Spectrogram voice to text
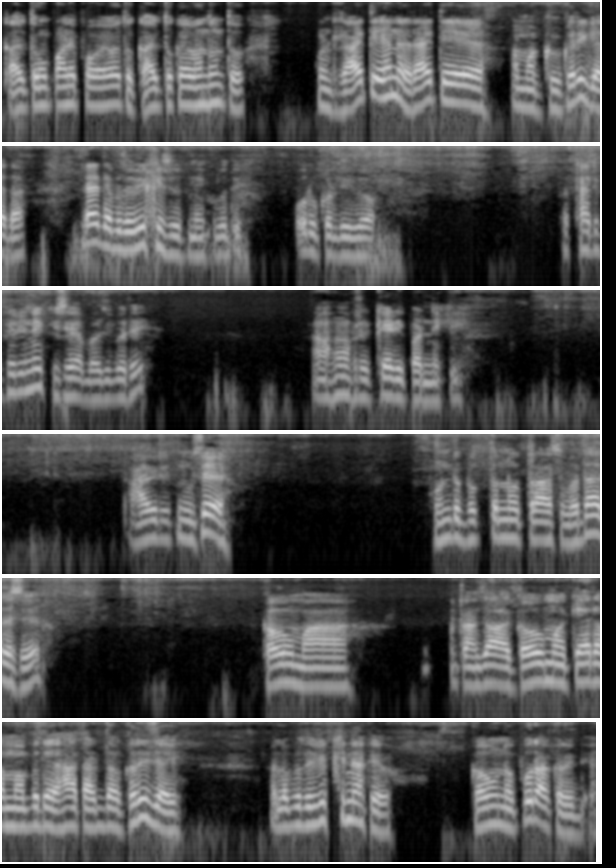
કાલ તો હું પાણી પાવા આવ્યો હતો કાલ તો કાંઈ વાંધો નહોતો પણ રાતે હે ને, રાતે આમાં કરી ગયા હતા। રાતે બધું વીખીશું જ નાખ્યું બધું। પૂરું કરી દીધું પથારી ફેરી નાખી છે આ બાજુ બધી. આ હું ફરી કેડી પણ નાખી. આવી રીતનું છે. ભૂંડ ભક્તનો ત્રાસ વધારે છે. ઘઉંમાં જા, ઘઉંમાં કેરામાં બધા હાથ આઠ દા કરી જાય. એટલે બધું વીખી નાખે. ઘઉંને પૂરા કરી દે.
